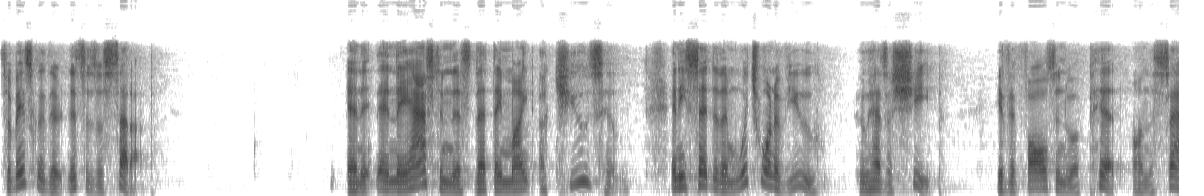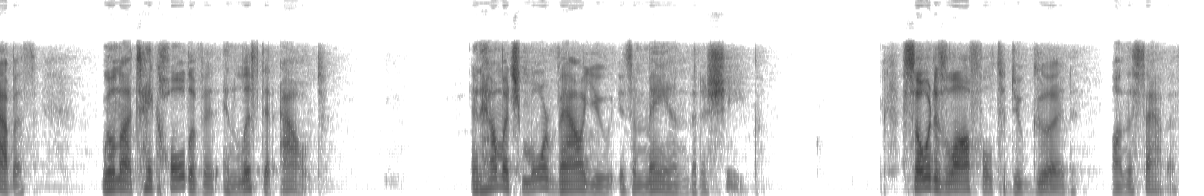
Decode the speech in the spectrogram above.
So basically, this is a setup. And, it, and they asked him this that they might accuse him. And he said to them, Which one of you who has a sheep, if it falls into a pit on the Sabbath, will not take hold of it and lift it out? And how much more value is a man than a sheep? So it is lawful to do good on the Sabbath.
